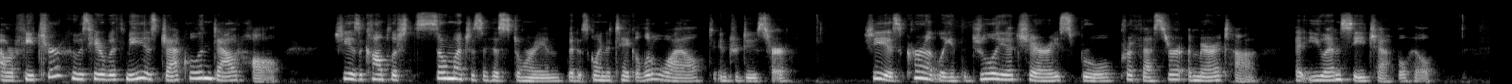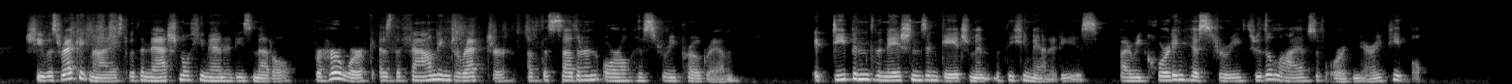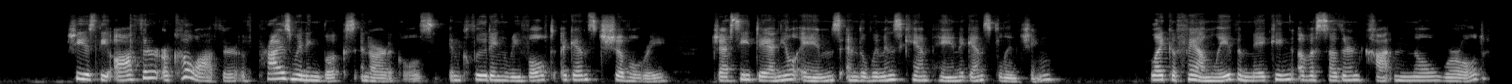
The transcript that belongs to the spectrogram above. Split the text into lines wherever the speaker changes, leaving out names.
Our feature, who is here with me, is Jacqueline Dowd Hall. She has accomplished so much as a historian that it's going to take a little while to introduce her. She is currently the Julia Cherry Spruill Professor Emerita at UNC Chapel Hill. She was recognized with a National Humanities Medal for her work as the founding director of the Southern Oral History Program. It deepened the nation's engagement with the humanities by recording history through the lives of ordinary people. She is the author or co author of prize winning books and articles, including Revolt Against Chivalry, Jessie Daniel Ames and the Women's Campaign Against Lynching, Like a Family, The Making of a Southern Cotton Mill World,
